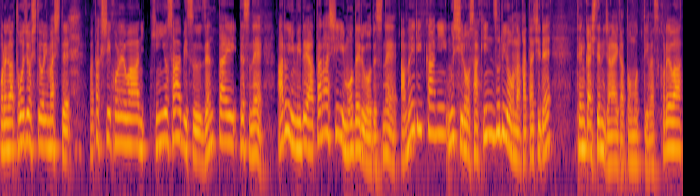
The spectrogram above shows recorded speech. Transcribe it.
これが登場しておりまして私これは金融サービス全体ですねある意味で新しいモデルをですねアメリカにむしろ先んずるような形で展開してるんじゃないかと思っています。これは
